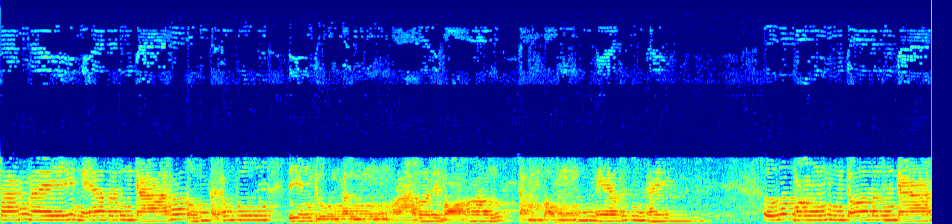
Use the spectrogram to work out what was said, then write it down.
sáng nay nghe tất cả cũng phải công phu. Tiếng chuông ngân hòa với mỏ lúc trầm bồng nghe rất hay. Ước mong cho tất cả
